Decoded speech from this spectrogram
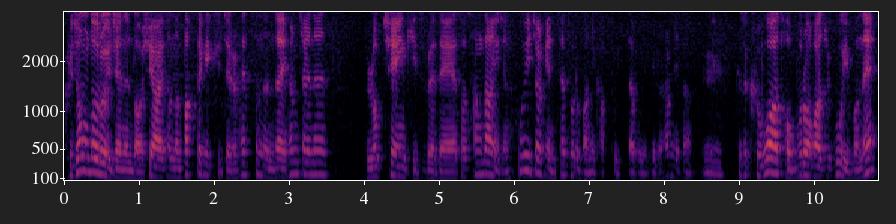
그 정도로 이제는 러시아에서는 빡세게 규제를 했었는데 현재는 블록체인 기술에 대해서 상당히 이제 호의적인 태도를 많이 갖고 있다고 얘기를 합니다. 음. 그래서 그거와 더불어 가지고 이번에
